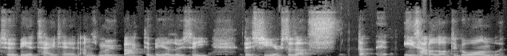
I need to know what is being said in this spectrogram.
to be a tight head, and has moved back to be a loosey this year. So that's that, he's had a lot to go on with.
